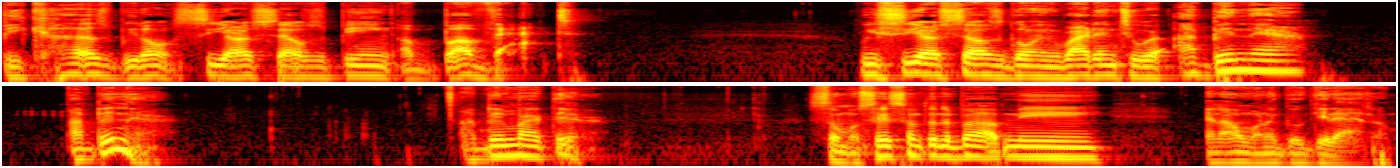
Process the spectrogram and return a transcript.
Because we don't see ourselves being above that. We see ourselves going right into it. I've been there. I've been there. I've been right there. Someone say something about me, and I want to go get at them.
